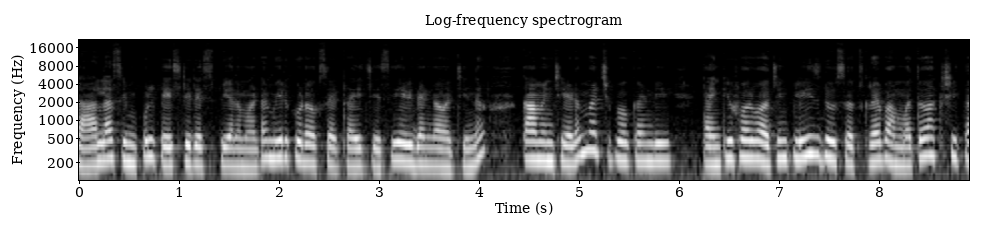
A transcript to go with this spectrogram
చాలా సింపుల్ టేస్టీ రెసిపీ అనమాట మీరు కూడా ఒకసారి ట్రై చేసి ఏ విధంగా వచ్చిందో కామెంట్ చేయడం మర్చిపోకండి. Thank you for watching please do subscribe అమ్మతో అక్షిత.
